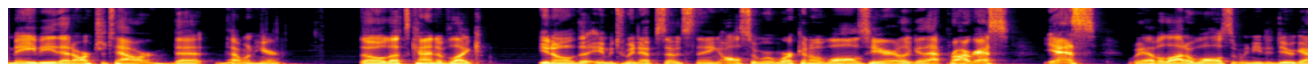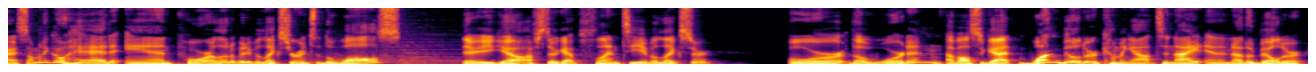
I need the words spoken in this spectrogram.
maybe that Archer Tower, that, that one here. So that's kind of like, you know, the in-between episodes thing. Also, we're working on walls here. Look at that progress. Yes, we have a lot of walls that we need to do, guys. So I'm going to go ahead and pour a little bit of elixir into the walls. There you go. I've still got plenty of elixir for the Warden. I've also got one builder coming out tonight and another builder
